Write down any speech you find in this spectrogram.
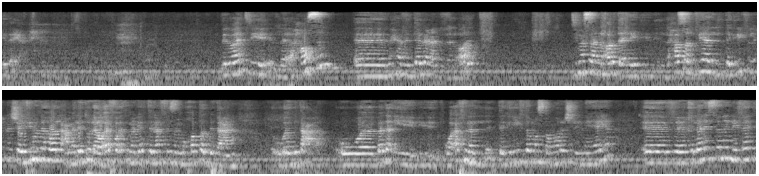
كده يعني. دلوقتي اللي حاصل آه، إن إحنا بنتابع الأرض. دي مثلا الأرض أهي دي اللي حصل فيها التجريف اللي إحنا شايفينه ده هو اللي عملته الأوقاف وقت ما جت تنفذ المخطط بتاعنا. ي- ي- وقفنا التجريف ده ما استمرش للنهاية. آه، في خلال السنة اللي فاتت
